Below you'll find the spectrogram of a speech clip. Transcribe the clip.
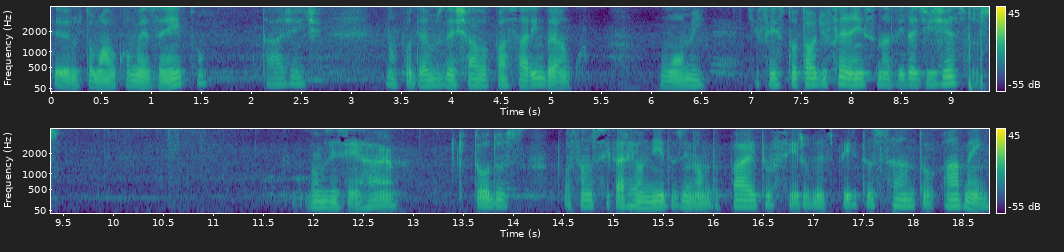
Devemos tomá-lo como exemplo, tá, gente? Não podemos deixá-lo passar em branco. Um homem que fez total diferença na vida de Jesus. Vamos encerrar. Que todos possamos ficar reunidos em nome do Pai, do Filho e do Espírito Santo. Amém.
